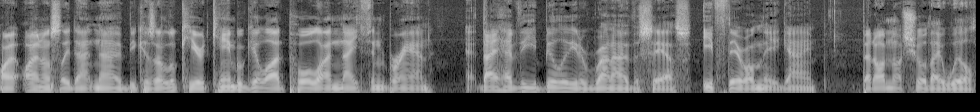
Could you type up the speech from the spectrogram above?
I honestly don't know because I look here at Campbell Gillard, Paulo, Nathan Brown. They have the ability to run over South if they're on their game, but I'm not sure they will.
